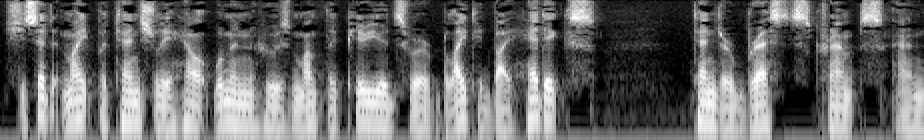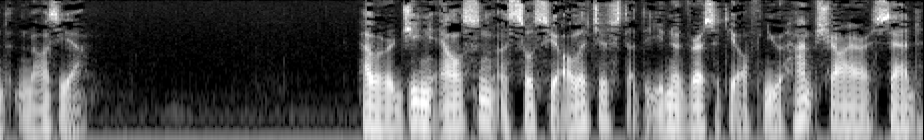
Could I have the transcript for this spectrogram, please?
She said it might potentially help women whose monthly periods were blighted by headaches, tender breasts, cramps, and nausea. However, Jean Elson, a sociologist at the University of New Hampshire, said,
